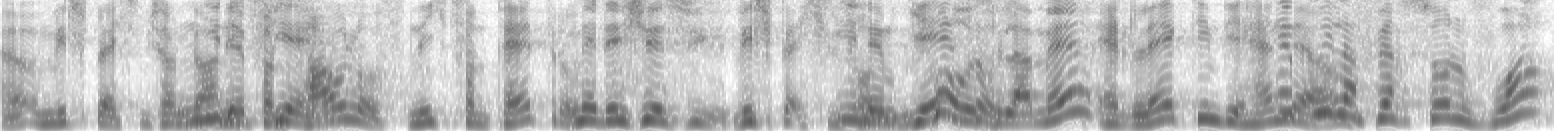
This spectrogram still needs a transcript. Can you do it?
Äh, Und wir sprechen schon gar nicht von. Paulus, nicht von Petrus. mais de Jésus. Wir sprechen Il von Jesus. la main. Er legt ihm die Et Hände puis la auf personne voit,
